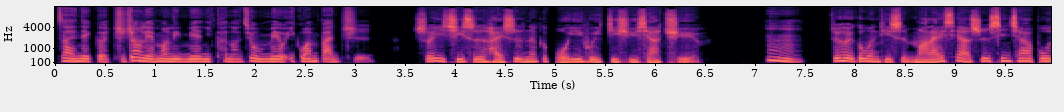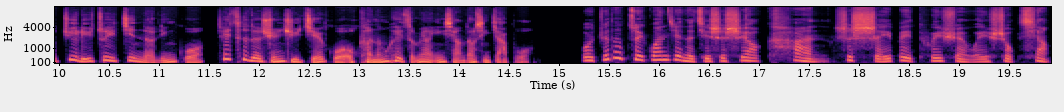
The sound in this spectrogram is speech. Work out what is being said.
在那个执政联盟里面，你可能就没有一官半职。所以其实还是那个博弈会继续下去。嗯。”最后一个问题是，马来西亚是新加坡距离最近的邻国，这次的选举结果可能会怎么样影响到新加坡？我觉得最关键的其实是要看是谁被推选为首相，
